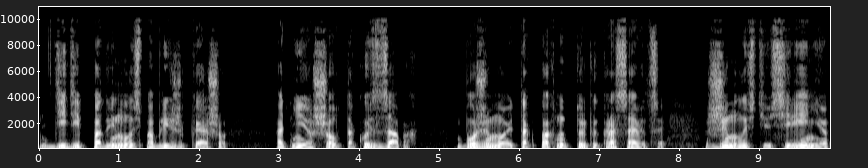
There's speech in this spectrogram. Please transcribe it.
Диди подвинулась поближе к Эшу. От нее шел такой запах. Боже мой, так пахнут только красавицы. Жимолостью, сиренью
